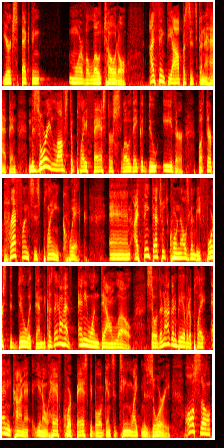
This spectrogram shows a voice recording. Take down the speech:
you're expecting more of a low total. I think the opposite's going to happen. Missouri loves to play fast or slow. They could do either, but their preference is playing quick. And I think that's what Cornell's going to be forced to do with them because they don't have anyone down low. So they're not going to be able to play any kind of, you know, half court basketball against a team like Missouri. Also,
